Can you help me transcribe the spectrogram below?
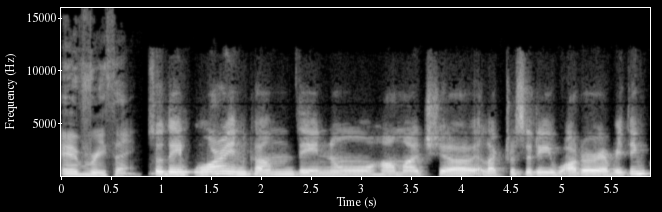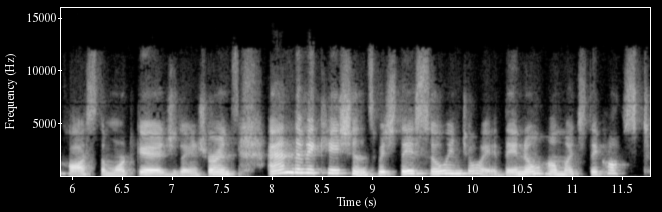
everything. So they know our income, they know how much uh, electricity, water, everything costs, the mortgage, the insurance, and the vacations, which they so enjoy. They know how much they cost.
